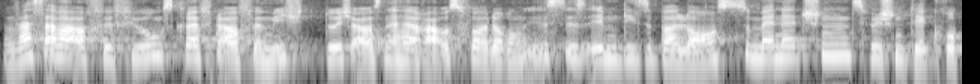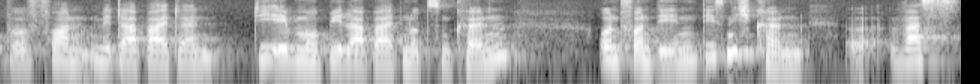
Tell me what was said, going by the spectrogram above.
Was aber auch für Führungskräfte, auch für mich durchaus eine Herausforderung ist, ist eben diese Balance zu managen zwischen der Gruppe von Mitarbeitern, die eben Mobilarbeit nutzen können und von denen, die es nicht können. Was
